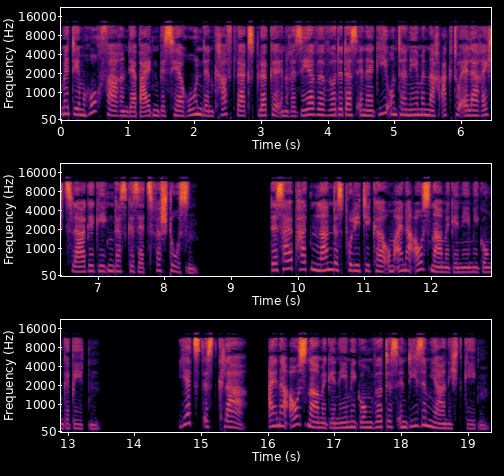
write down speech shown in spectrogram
Mit dem Hochfahren der beiden bisher ruhenden Kraftwerksblöcke in Reserve würde das Energieunternehmen nach aktueller Rechtslage gegen das Gesetz verstoßen. Deshalb hatten Landespolitiker um eine Ausnahmegenehmigung gebeten. Jetzt ist klar, eine Ausnahmegenehmigung wird es in diesem Jahr nicht geben.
